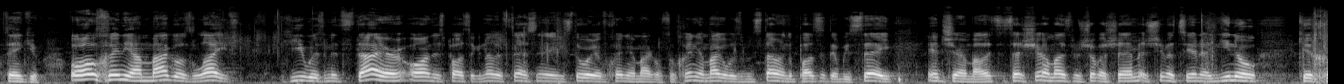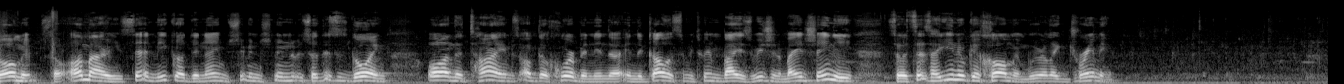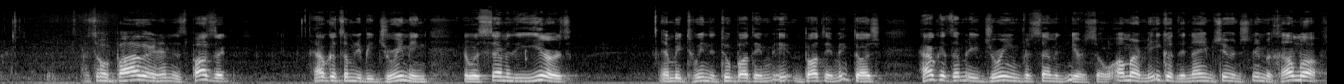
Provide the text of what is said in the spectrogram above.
Thank you. All cheni hamago's life he was mitzdayer on this pasuk. Another fascinating story of Chenia Magel. So Chenia Magel was mitzdayer on the pasuk that we say in Shir It says Shir Amalis Mishov Hashem and Shiva Tziyana Yinu Kechomim. So Omar he said Miko Denaim Shimon Shnin. So this is going on the times of the Churban in the in the Gullus in between Bayis Rishon and Bayis Sheni. So it says Hayinu Kechomim. We were like dreaming. So it bothered him this pasuk. How could somebody be dreaming? It was seventy years and between the two Batei Mikdash, how could somebody dream for 70 years? So Amar Mika the name Shimon Shnim Mechalma.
